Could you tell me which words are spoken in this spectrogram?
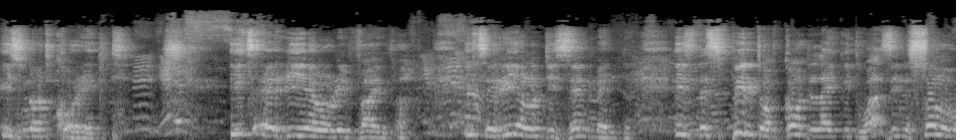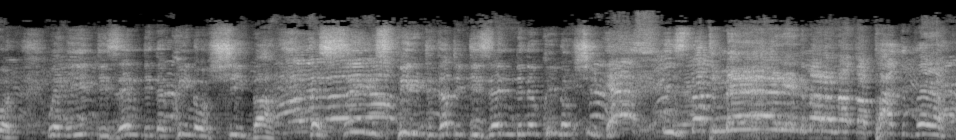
is not correct. It's a real revival. It's a real discernment. It's the Spirit of God like it was in Solomon when he discerned the Queen of Sheba. The same Spirit that discerned the Queen of Sheba is that man in Maranatha Park there.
